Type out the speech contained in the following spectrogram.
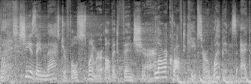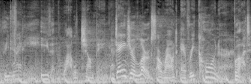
wet. She is a masterful swimmer of adventure. Lara Croft keeps her weapons at the ready, even while jumping. Danger lurks around every corner, but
